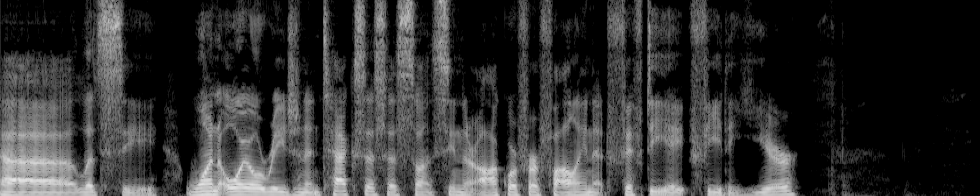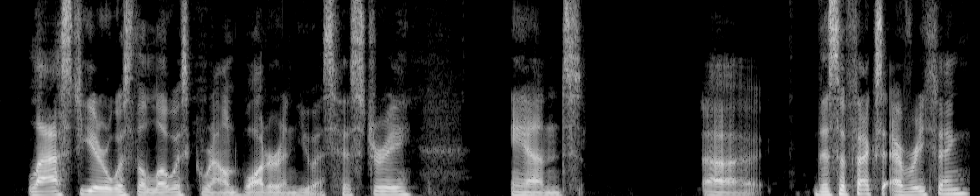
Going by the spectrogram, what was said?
uh, let's see, one oil region in Texas has seen their aquifer falling at 58 feet a year. Last year was the lowest groundwater in U.S. history, and uh, this affects everything,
